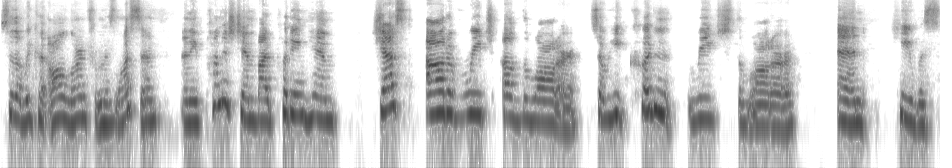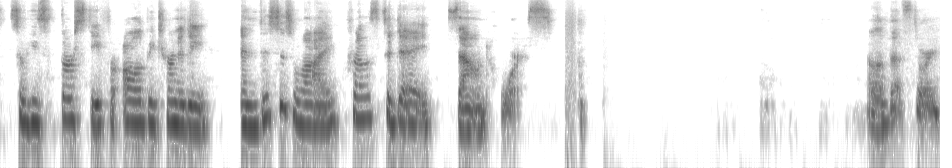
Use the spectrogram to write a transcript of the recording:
so that we could all learn from his lesson. And he punished him by putting him just out of reach of the water. So he couldn't reach the water and he was, so he's thirsty for all of eternity. And this is why crows today sound hoarse. I love that story.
